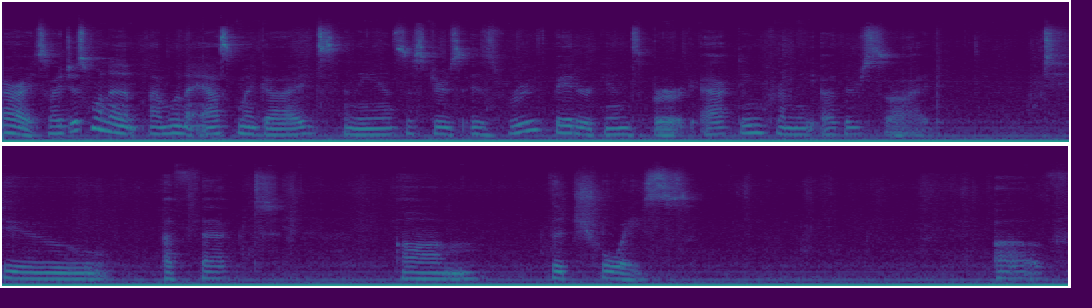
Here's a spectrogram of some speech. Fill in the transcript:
All right, so I just want to I want to ask my guides and the ancestors: Is Ruth Bader Ginsburg acting from the other side to affect um, the choice of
